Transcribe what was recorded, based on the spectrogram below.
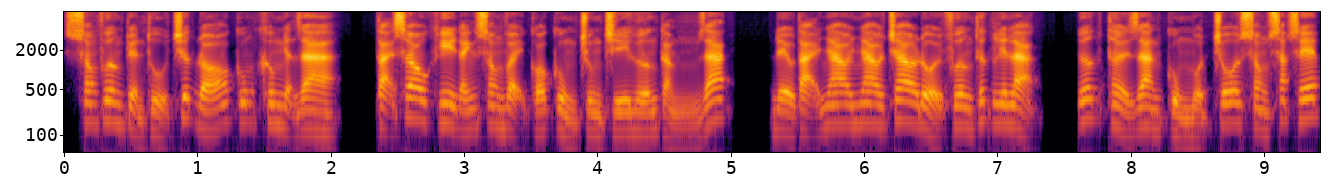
Song phương tuyển thủ trước đó cũng không nhận ra, tại sao khi đánh xong vậy có cùng chung trí hướng cảm giác, đều tại nhau nhau trao đổi phương thức liên lạc, ước thời gian cùng một chỗ xong sắp xếp.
